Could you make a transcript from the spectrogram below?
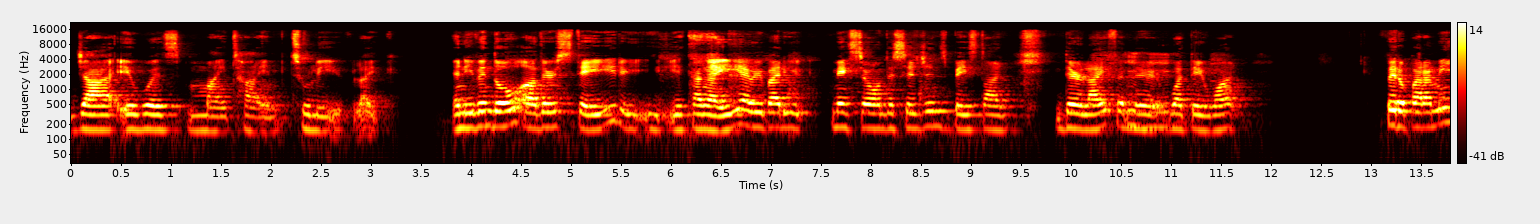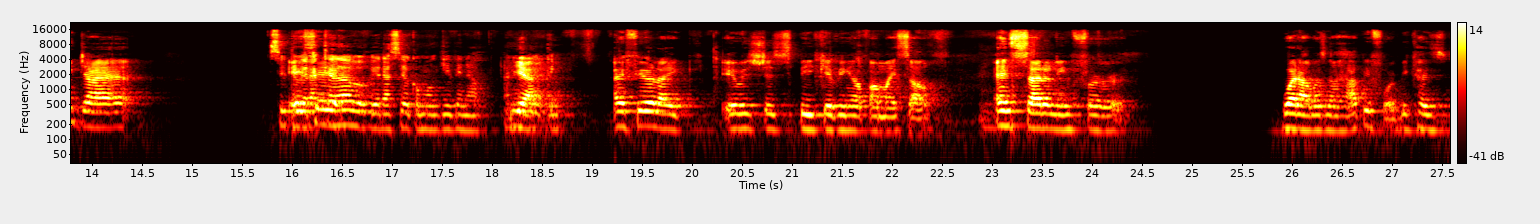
yeah, it was my time to leave. Like, and even though others stayed, everybody makes their own decisions based on their life and their, mm-hmm. what they want. Pero para mí ya Si te hubieras Ese- quedado, hubiera sido como giving up. Yeah. everything. I feel like it was just be giving up on myself mm-hmm. and settling for what I was not happy for because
